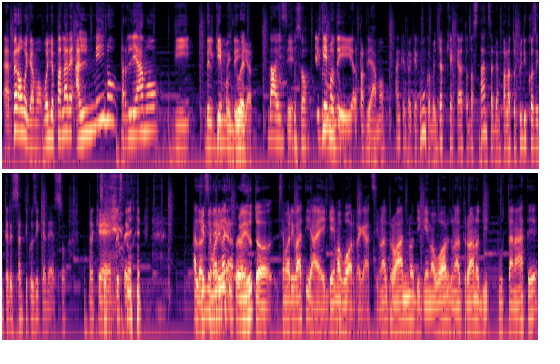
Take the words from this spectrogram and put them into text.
eh, però vogliamo, voglio parlare, almeno parliamo di, del Game of the due- Year. Dai, Sì. che so. Il Game of the. Year parliamo, anche perché comunque abbiamo già chiacchierato abbastanza, abbiamo parlato più di cose interessanti così che adesso, perché Sì. queste... allora, Game siamo arrivati, Year- prima di tutto, siamo arrivati ai Game Award, ragazzi. Un altro anno di Game Award, un altro anno di puttanate,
